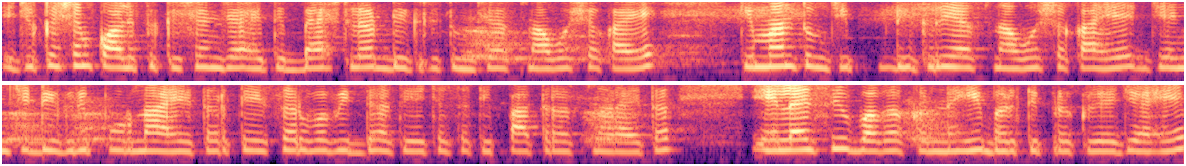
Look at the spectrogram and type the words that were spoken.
एज्युकेशन क्वालिफिकेशन जे आहे ते बॅचलर डिग्री तुमची असणं आवश्यक आहे. किमान तुमची डिग्री असणं आवश्यक आहे. ज्यांची डिग्री पूर्ण आहे तर ते सर्व विद्यार्थी याच्यासाठी पात्र असणार आहेत. तर एल आय सी विभागाकडनं ही भरती प्रक्रिया जी आहे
